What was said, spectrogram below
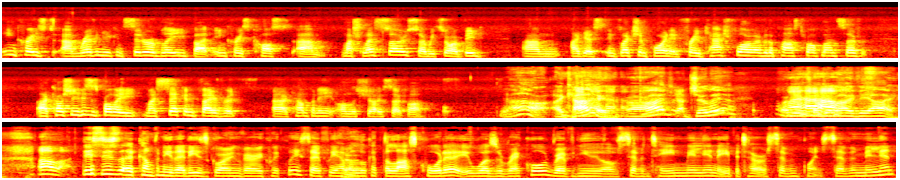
increased um, revenue considerably, but increased costs um, much less so. So we saw a big um, I guess, inflection point in free cash flow over the past 12 months. So, uh, Kochie, this is probably my second favorite uh, company on the show so far. Yeah. Oh, okay. All right. Julia? What wow. do you think of AVA? Um, this is a company that is growing very quickly. So if we have yeah. a look at the last quarter, it was a record revenue of 17 million, EBITDA of 7.7 million.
